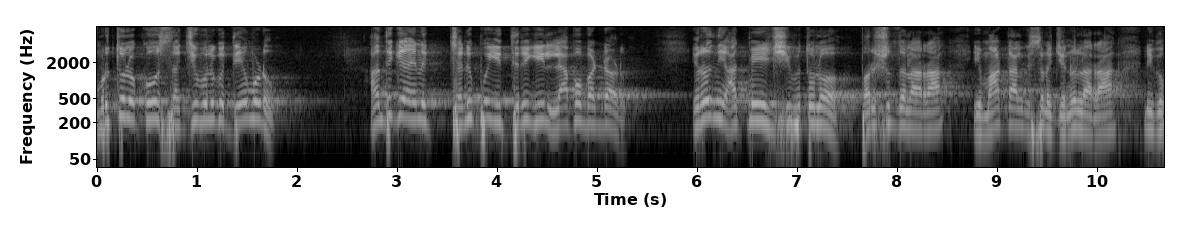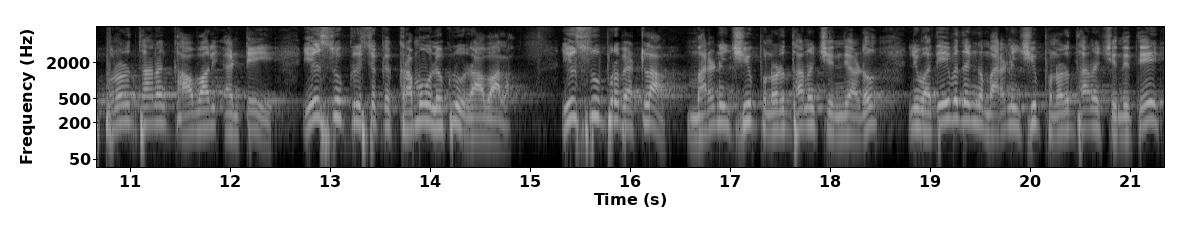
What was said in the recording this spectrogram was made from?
మృతులకు సజీవులకు దేవుడు. అందుకే ఆయన చనిపోయి తిరిగి లేపబడ్డాడు. ఈరోజు నీ ఆత్మీయ జీవితంలో పరిశుద్ధులారా ఈ మాట్లాడుతున్న జనులారా నీకు పునరుద్ధానం కావాలి అంటే యేసుక్రీస్తు యొక్క క్రమంలోకి నువ్వు రావాలా. యేసు ప్రభు ఎట్లా మరణించి పునరుద్ధానం చెందాడో నీవు అదేవిధంగా మరణించి పునరుద్ధానం చెందితే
